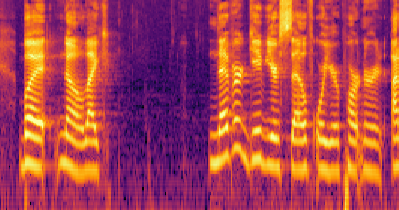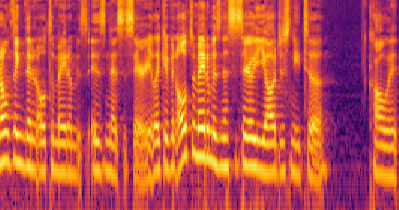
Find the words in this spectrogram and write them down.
but no, like, never give yourself or your partner I don't think that an ultimatum is, is necessary. Like if an ultimatum is necessary, y'all just need to call it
